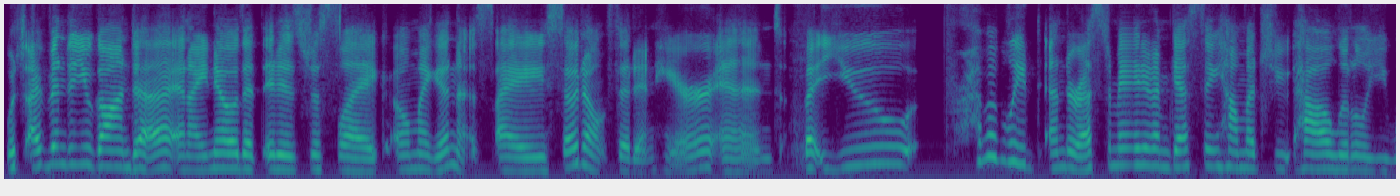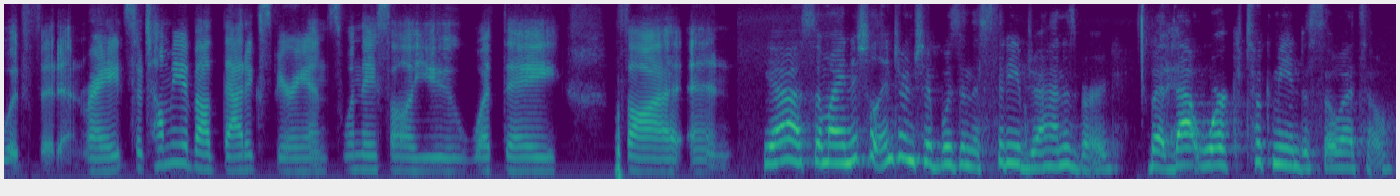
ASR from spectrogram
which I've been to Uganda and I know that it is just like, oh my goodness, I so don't fit in here. And, but you probably underestimated, I'm guessing, how much you, how little you would fit in, right? So tell me about that experience when they saw you, what they thought, and Yeah, so my initial internship was in the city of Johannesburg, but Okay. that work took me into Soweto,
